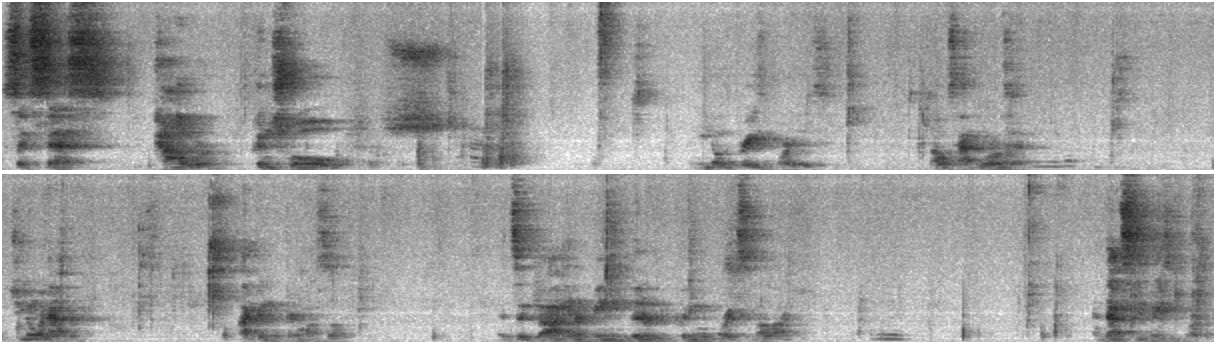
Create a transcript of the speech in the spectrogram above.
success, power, control. You know the crazy part is, I was happy where I was at. But you know what happened? I couldn't repair myself. It took God intervening, literally putting the brakes in my life. And that's the amazing part.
